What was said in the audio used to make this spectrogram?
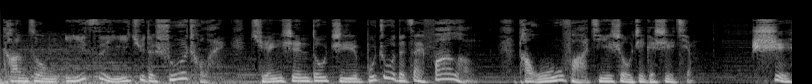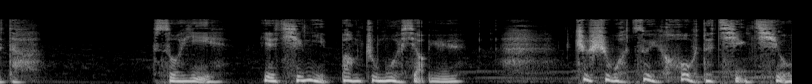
康纵一字一句的说出来，全身都止不住的在发冷，他无法接受这个事情。是的，所以也请你帮助莫小鱼，这是我最后的请求。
